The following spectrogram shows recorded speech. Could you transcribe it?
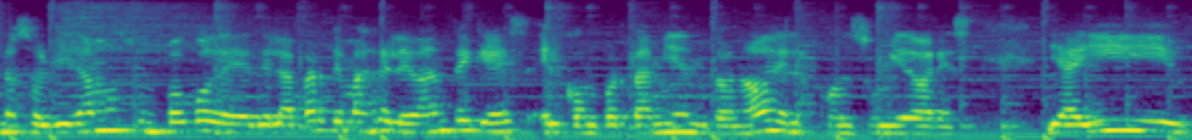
nos olvidamos un poco de, de, la parte más relevante que es el comportamiento, ¿no? De los consumidores. Y ahí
